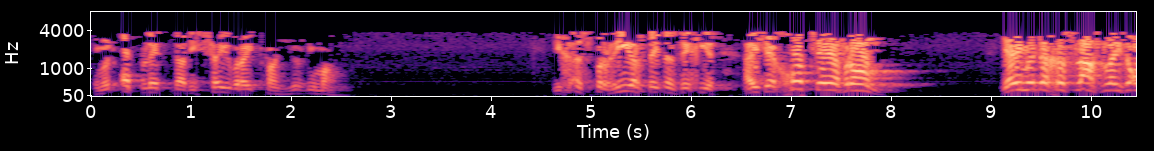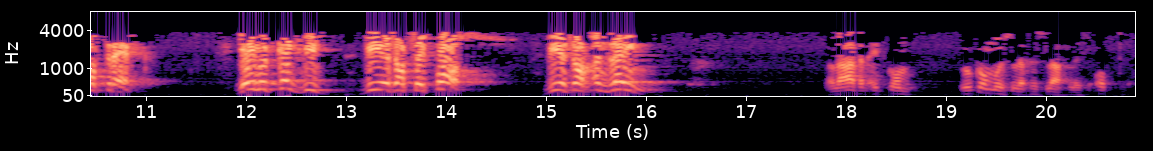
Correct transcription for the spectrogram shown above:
Jy moet oplet dat die suiwerheid van hierdie man die geïnspireerdheid in sy gees. Hy sê God sê vir hom: Jy moet 'n geslagslys optrek. Jy moet kyk wie wie is op sy pos. Wie is nog in lyn? Later uitkom, hoekom moes hulle geslagslys optrek?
